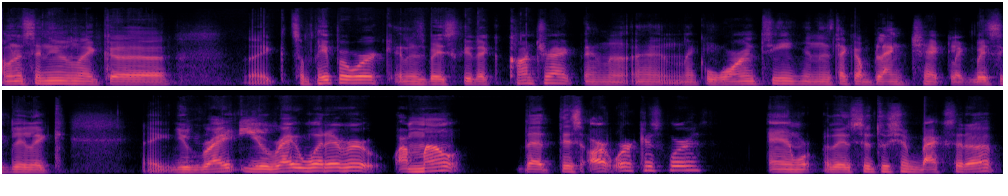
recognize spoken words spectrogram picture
I'm gonna send you like uh like some paperwork and it's basically like a contract and uh, and like a warranty and it's like a blank check like basically like like you write you write whatever amount that this artwork is worth and the institution backs it up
